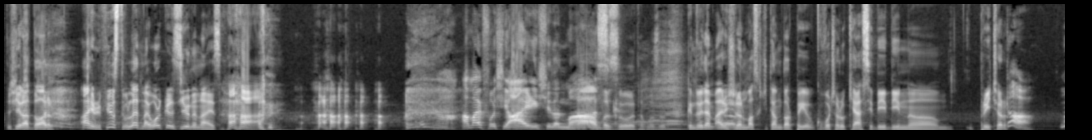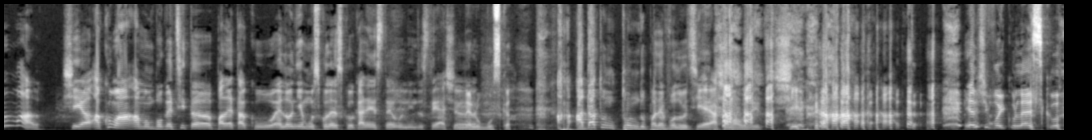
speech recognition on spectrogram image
Și era doar, I refuse to let my workers unionize, haha. A mai fost și Irish Elon Musk Da, am văzut, am văzut. Când vedeam Irish Elon Musk, citeam doar pe, cu vocea lui Cassidy din uh, Preacher. Da, normal și uh, acum am îmbogățit uh, paleta cu Elonie Musculescu, care este un industriaș. Uh, Nelu Muscă. a, a dat un tun după Revoluție, așa am auzit. și El și Voiculescu.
